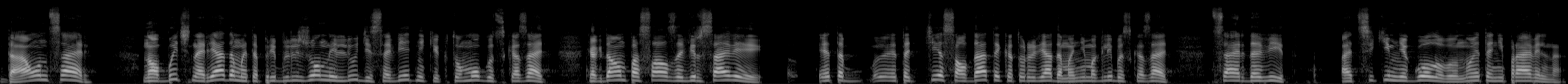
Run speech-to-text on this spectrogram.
Да, он царь, но обычно рядом это приближенные люди, советники, кто могут сказать, когда он послал за Версавией, это, это те солдаты, которые рядом, они могли бы сказать, царь Давид, отсеки мне голову, но это неправильно.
